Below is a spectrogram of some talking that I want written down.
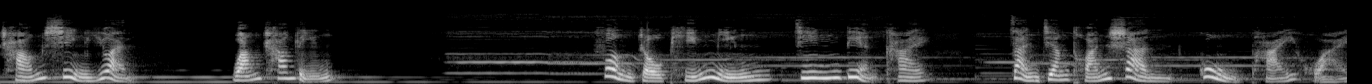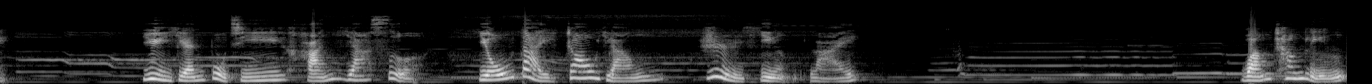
长信院，王昌龄。凤肘平明金殿开，暂将团扇共徘徊。欲言不及寒鸦色，犹待朝阳日影来。王昌龄，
